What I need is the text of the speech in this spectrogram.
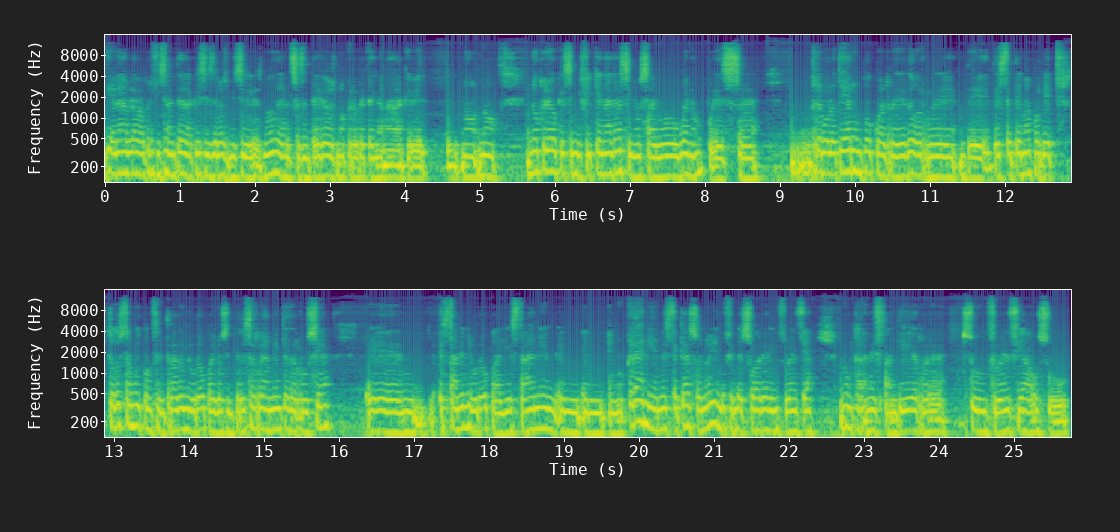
Diana hablaba precisamente de la crisis de los misiles, ¿no? Del 62, no creo que tenga nada que ver, no, no, no creo que signifique nada, sino salvo, bueno, pues eh, revolotear un poco alrededor de, de este tema porque todo está muy concentrado en Europa y los intereses realmente de Rusia eh, están en Europa y están en, en, Ucrania en este caso, ¿no? Y en defender su área de influencia, nunca en expandir eh, su influencia o su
